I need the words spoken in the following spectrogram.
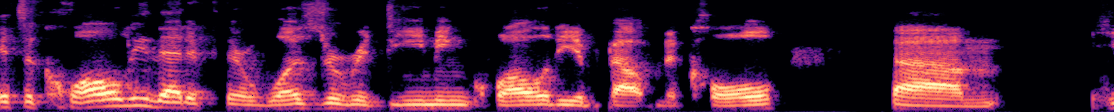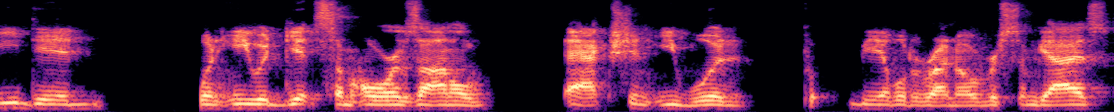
It's a quality that if there was a redeeming quality about Mecole, um, he did when he would get some horizontal action, he would be able to run over some guys.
